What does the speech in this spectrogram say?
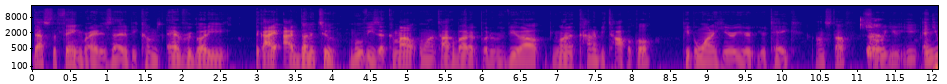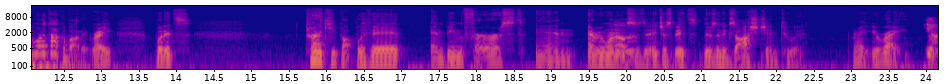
that's the thing, right? Is that it becomes everybody like I I've done it too. Movies that come out, I want to talk about it, put a review out. You want to kind of be topical. People want to hear your your take on stuff. So you you and you want to talk about it, right? But it's trying to keep up with it and being the first and everyone else mm-hmm. is it just it's there's an exhaustion to it. Right? You're right. Yeah.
